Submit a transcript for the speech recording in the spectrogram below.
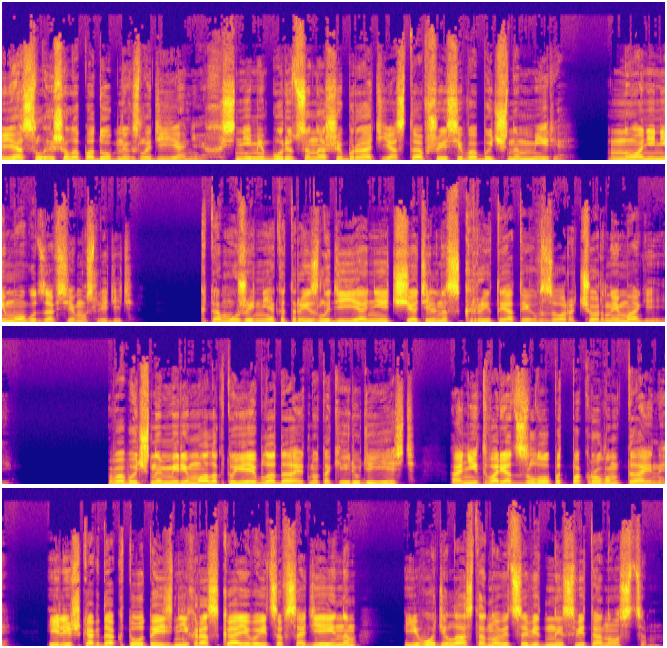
Я слышал о подобных злодеяниях. С ними борются наши братья, оставшиеся в обычном мире. Но они не могут за всем уследить. К тому же некоторые злодеяния тщательно скрыты от их взора черной магией. В обычном мире мало кто ей обладает, но такие люди есть. Они творят зло под покровом тайны, и лишь когда кто-то из них раскаивается в содеянном, его дела становятся видны светоносцам.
